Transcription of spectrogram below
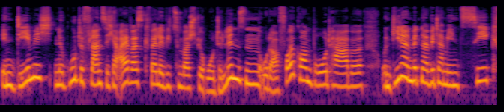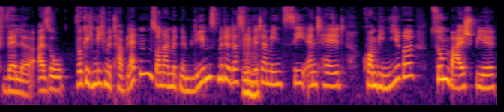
indem ich eine gute pflanzliche Eiweißquelle wie zum Beispiel rote Linsen oder Vollkornbrot habe und die dann mit einer Vitamin C-Quelle, also wirklich nicht mit Tabletten, sondern mit einem Lebensmittel, das mhm. Vitamin C enthält, kombiniere. Zum Beispiel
